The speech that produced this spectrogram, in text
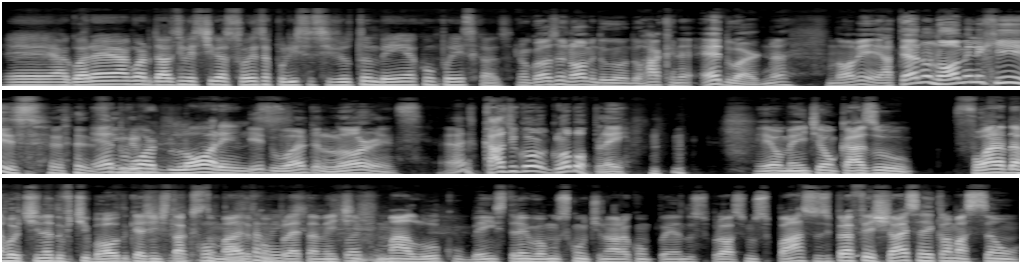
É, agora é aguardar as investigações, a Polícia Civil também acompanha esse caso. Eu gosto do nome do, do hacker, né? Edward, né? Nome, até no nome ele quis. Edward Lawrence. Edward Lawrence. É caso de Globoplay. Realmente é um caso fora da rotina do futebol do que a gente está acostumado, completamente, completamente, completamente, maluco, bem estranho. Vamos continuar acompanhando os próximos passos. E para fechar essa reclamação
